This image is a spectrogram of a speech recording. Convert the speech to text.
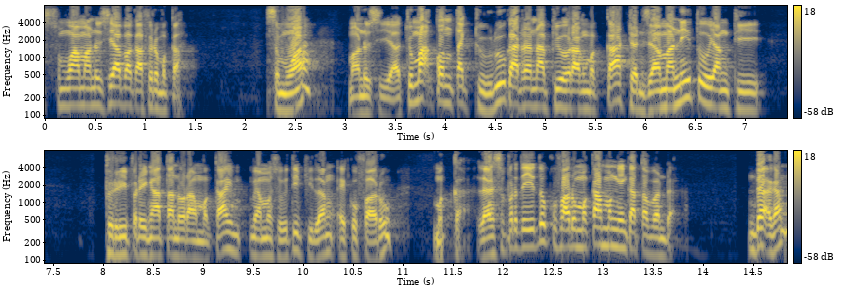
semua manusia apa kafir Mekah? Semua manusia. Cuma kontak dulu karena Nabi orang Mekah dan zaman itu yang diberi peringatan orang Mekah, Imam Suyuti bilang ekufaru Mekah. Lah seperti itu kufaru Mekah mengikat apa enggak? Enggak kan?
